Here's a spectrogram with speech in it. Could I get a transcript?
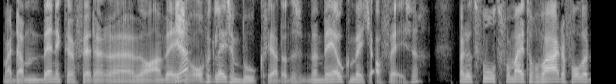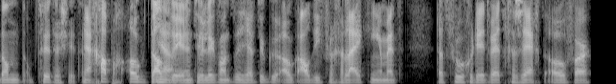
Maar dan ben ik daar verder eh, wel aanwezig. Ja? Of ik lees een boek. Ja, dat is, dan ben je ook een beetje afwezig. Maar dat voelt voor mij toch waardevoller dan op Twitter zitten. Ja, grappig ook dat Ja. weer natuurlijk, want je hebt natuurlijk ook al die vergelijkingen met dat vroeger dit werd gezegd over,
